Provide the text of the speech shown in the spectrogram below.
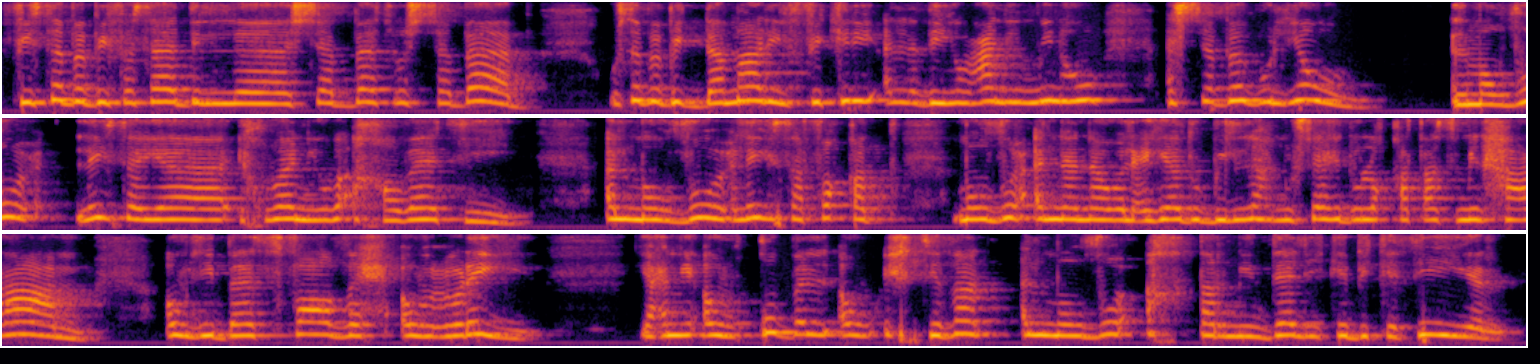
في سبب فساد الشابات والشباب وسبب الدمار الفكري الذي يعاني منه الشباب اليوم. الموضوع ليس يا إخواني وأخواتي الموضوع ليس فقط موضوع أننا والعياذ بالله نشاهد لقطات من حرام أو لباس فاضح أو عري يعني أو قبل أو احتضان الموضوع أخطر من ذلك بكثير.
